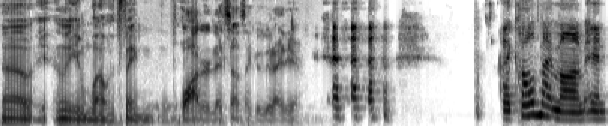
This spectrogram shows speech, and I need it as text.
uh, I mean, thing water. That sounds like a good idea. I called my mom and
